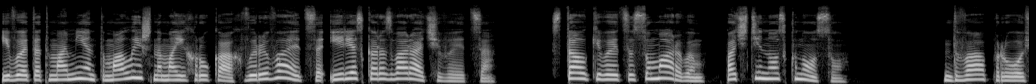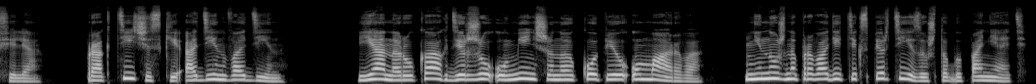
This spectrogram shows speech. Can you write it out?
и в этот момент малыш на моих руках вырывается и резко разворачивается, сталкивается с Умаровым почти нос к носу. Два профиля, практически один в один — я на руках держу уменьшенную копию Умарова. Не нужно проводить экспертизу, чтобы понять.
